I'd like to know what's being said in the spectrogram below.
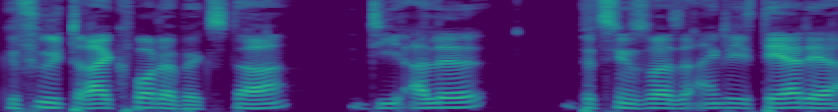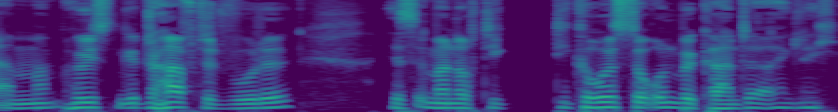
gefühlt drei Quarterbacks da, die alle, beziehungsweise eigentlich der, der am höchsten gedraftet wurde, ist immer noch die, die größte Unbekannte eigentlich.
